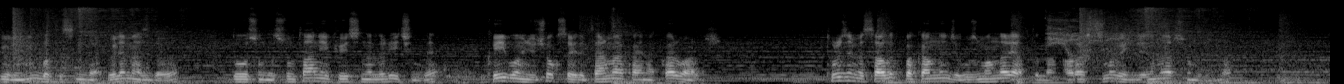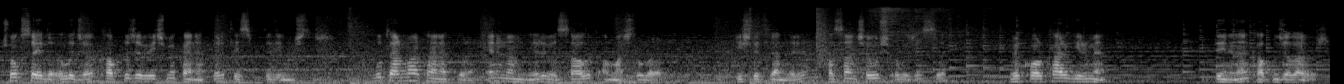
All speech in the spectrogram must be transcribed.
Gölü'nün batısında Ölemez Dağı, doğusunda Sultaniye Köyü sınırları içinde kıyı boyunca çok sayıda termal kaynaklar vardır. Turizm ve Sağlık Bakanlığı'nca uzmanlara yaptırılan araştırma ve incelemeler sonucunda çok sayıda ılıca, kaplıca ve içme kaynakları tespit edilmiştir. Bu termal kaynakların en önemlileri ve sağlık amaçlı olarak işletilenleri Hasan Çavuş ılıcası ve Korkar Girme denilen kaplıcalardır.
